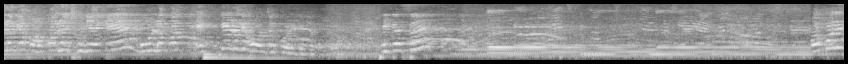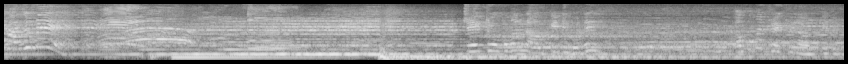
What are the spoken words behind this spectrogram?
আপোনালোকে সকলোৱে ধুনীয়াকে মোৰ লগত একেলগে সহযোগ কৰি দিব। ঠিক আছে? সকলোৱে সাজুনে? ট্ৰেকটো অকণমান লাউডকৈ দিব দেই। অকণমান ট্ৰেকটো লাউডকৈ দিব।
